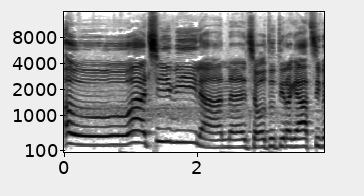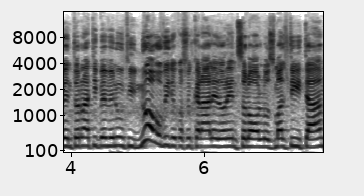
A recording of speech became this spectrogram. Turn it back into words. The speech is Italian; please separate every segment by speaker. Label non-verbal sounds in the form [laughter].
Speaker 1: Oh, AC Milan! Ciao a tutti ragazzi, bentornati, benvenuti. Nuovo video qua sul canale Lorenzo Lollo, smaltita?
